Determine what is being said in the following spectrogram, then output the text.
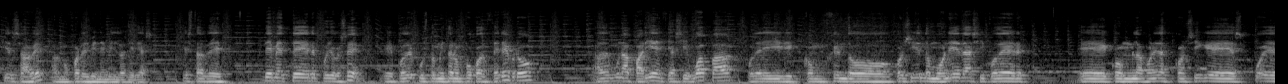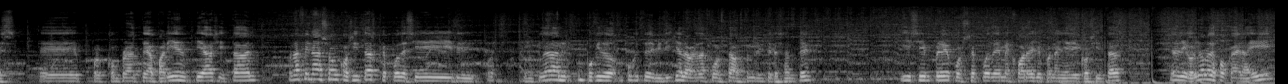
Quién sabe, a lo mejor les vienen bien las ideas. Estas de, meter, pues yo que sé, eh, poder customizar un poco al cerebro, alguna apariencia así guapa, poder ir cogiendo, consiguiendo monedas y poder eh, con las monedas que consigues, pues, eh, por comprarte apariencias y tal. Pero al final son cositas que puedes ir, pues, pues, que le dan un poquito, un poquito de vidilla, la verdad que está bastante interesante. Y siempre pues se puede mejorar y se pueden añadir cositas. Ya digo, yo lo dejo caer ahí.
